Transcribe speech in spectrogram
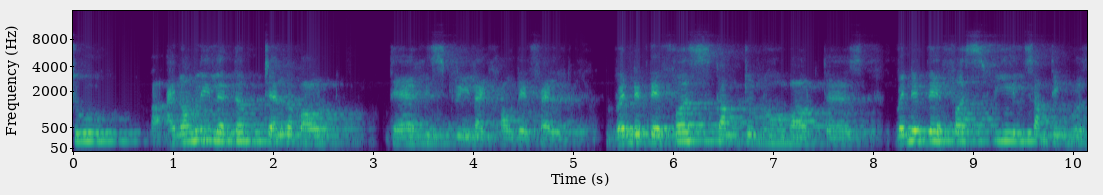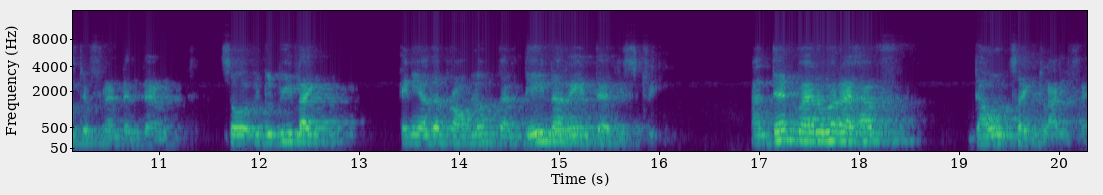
to, I normally let them tell about their history, like how they felt. When did they first come to know about this? When did they first feel something was different in them? So it will be like any other problem that they narrate their history. And then wherever I have doubts, I clarify.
